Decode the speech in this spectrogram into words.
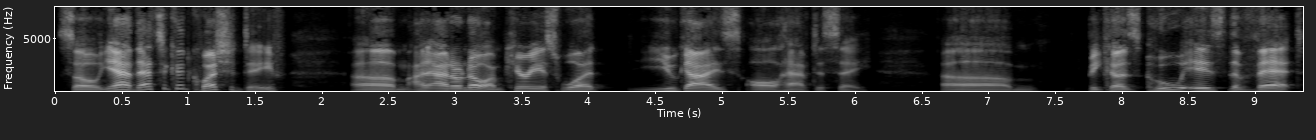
So yeah, that's a good question, Dave. Um, I, I don't know. I'm curious what you guys all have to say. Um, because who is the vet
